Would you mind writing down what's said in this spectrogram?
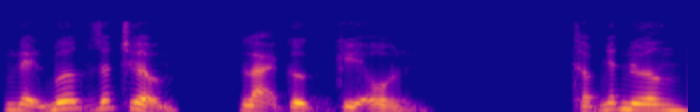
nện bước rất chậm, lại cực kỳ ổn. Thập nhất nương.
